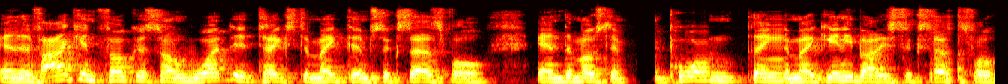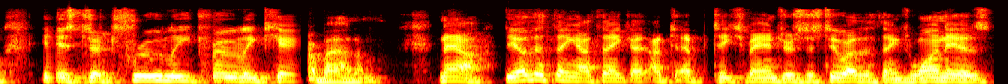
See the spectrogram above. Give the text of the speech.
And if I can focus on what it takes to make them successful, and the most important thing to make anybody successful is to truly, truly care about them. Now, the other thing I think I, I teach managers is two other things. One is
